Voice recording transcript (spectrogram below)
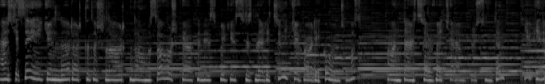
Herkese iyi günler arkadaşlar. Kanalımıza hoş geldiniz. Bugün sizler için iki harika oyuncumuz Hande Erçel ve Kerem Bürsin'den yepyeni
